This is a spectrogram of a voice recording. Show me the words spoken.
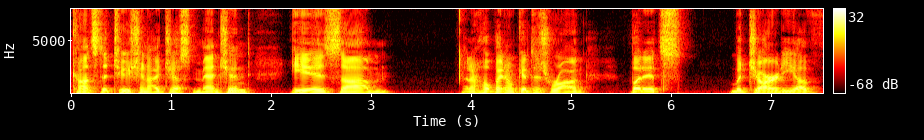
constitution I just mentioned is, um, and I hope I don't get this wrong, but it's majority of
